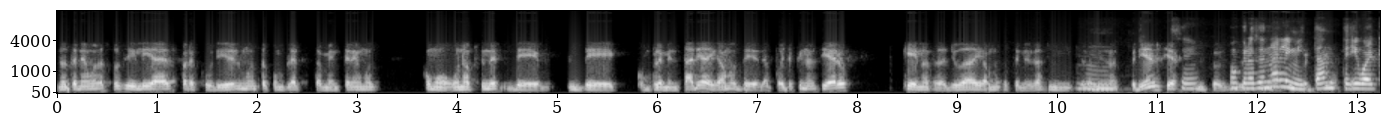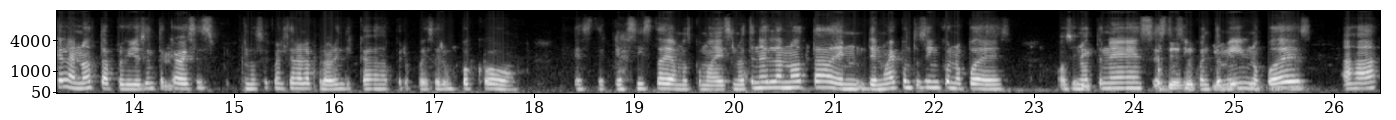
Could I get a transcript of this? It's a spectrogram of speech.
no tenemos las posibilidades para cubrir el monto completo, también tenemos como una opción de, de, complementaria, digamos, de, apoyo financiero que nos ayuda, digamos, a tener la, misma experiencia. Aunque no sea una limitante, igual que la nota, porque yo siento que a veces, no sé cuál será la palabra indicada, pero puede ser un poco este, clasista, digamos, como de si no tenés la nota de, de 9.5 no puedes, o si no tenés este, 50 mil no puedes, ajá.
